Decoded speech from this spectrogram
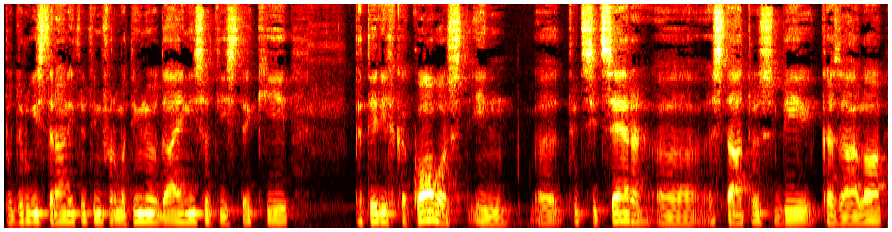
po drugi strani tudi informativne oddaje niso tiste, ki katerih kakovost in uh, tudi sicer uh, status bi kazalo,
